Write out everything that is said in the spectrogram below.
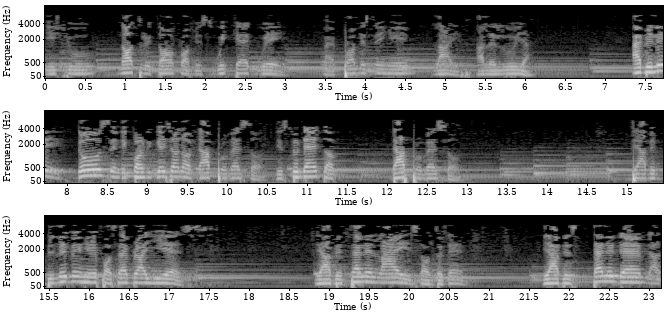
he should not return from his wicked way, by promising him life. Hallelujah. I believe those in the congregation of that professor, the student of that professor, they have been believing him for several years. He have been telling lies unto them. He have been telling them that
